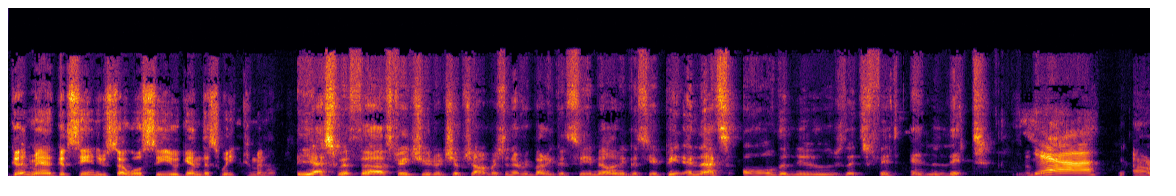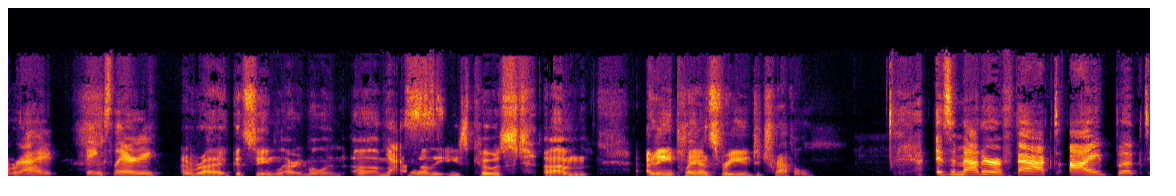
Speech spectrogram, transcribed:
good, man. Good seeing you. So we'll see you again this week coming up. Yes, with uh, Straight Shooter and Chip Chalmers and everybody. Good to see you, Melanie. Good to see you, Pete. And that's all the news that's fit and lit. Yeah. All right. right. Thanks, Larry. All right. Good seeing Larry Mollin um, yes. on the East Coast. Um, any plans for you to travel? As a matter of fact, I booked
